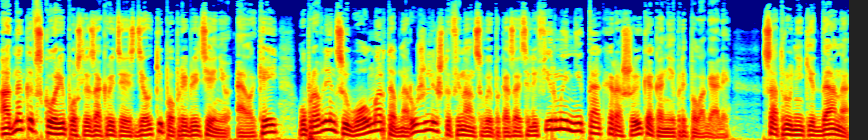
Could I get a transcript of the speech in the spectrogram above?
Однако вскоре после закрытия сделки по приобретению LK управленцы Walmart обнаружили, что финансовые показатели фирмы не так хороши, как они предполагали – Сотрудники Дана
